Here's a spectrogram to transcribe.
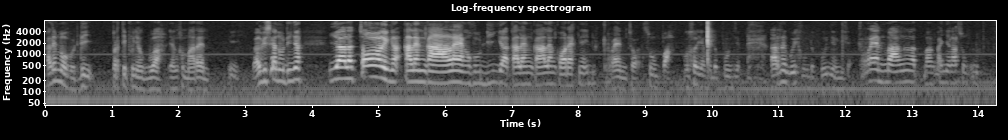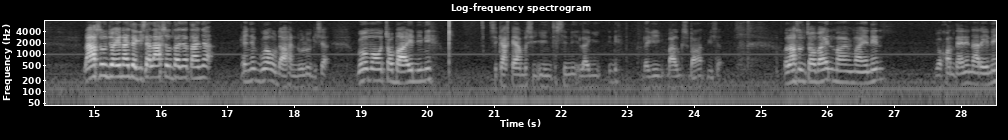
Kalian mau hoodie? Seperti punya gua yang kemarin. Ih, bagus kan hoodie-nya? Iyalah coy, nggak kaleng-kaleng, hoodie nggak kaleng-kaleng, koreknya. Itu keren coy, sumpah gue yang udah punya, karena gue yang udah punya bisa, keren banget, makanya langsung, aduh. langsung join aja bisa langsung tanya-tanya, kayaknya gue udahan dulu bisa, gue mau cobain ini, si kakek sama si Inces ini lagi, ini lagi bagus banget bisa, gue langsung cobain main-mainin, gue kontenin hari ini,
